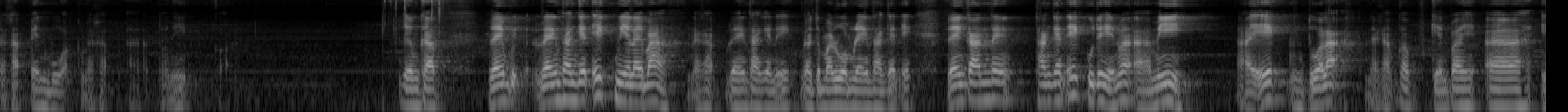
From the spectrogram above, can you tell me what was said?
นะครับเป็นบวกนะครับตัวนี้ เริ่มครับแรงแรงทางแกน x มีอะไรบ้างนะครับแรงทางแกน x เราจะมารวมแรงทางแกน x แรงการทางแกน x กูจะเห็นว่าอ่ามี r x หนึ่งตัวละนะครับก็เขียนไป r a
